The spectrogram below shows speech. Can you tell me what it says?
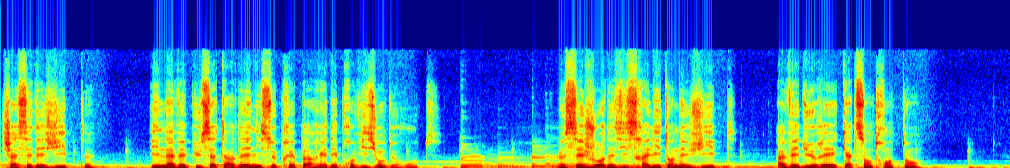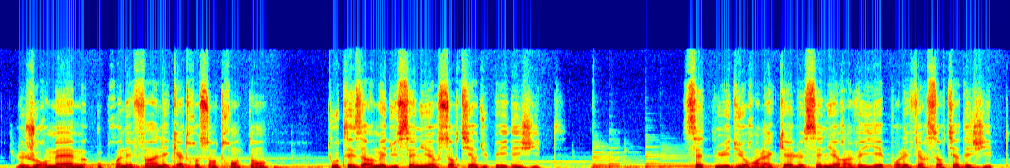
Chassés d'Égypte, ils n'avaient pu s'attarder ni se préparer des provisions de route. Le séjour des Israélites en Égypte avait duré 430 ans. Le jour même où prenaient fin les 430 ans, toutes les armées du Seigneur sortirent du pays d'Égypte. Cette nuit durant laquelle le Seigneur a veillé pour les faire sortir d'Égypte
